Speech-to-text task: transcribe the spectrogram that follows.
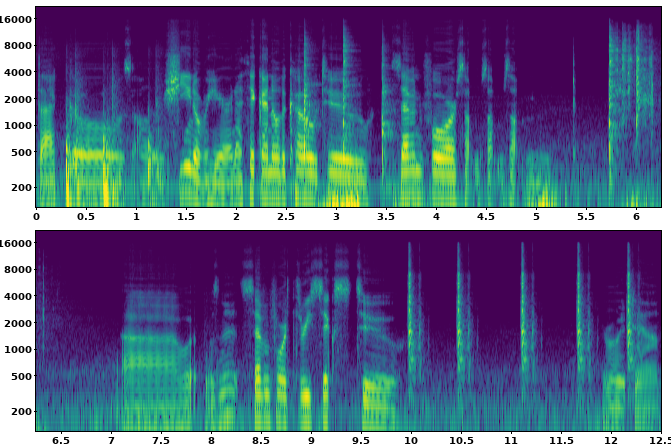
That goes on the machine over here, and I think I know the code too. 74 something something something. Uh, what wasn't it? 74362. I wrote it down.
